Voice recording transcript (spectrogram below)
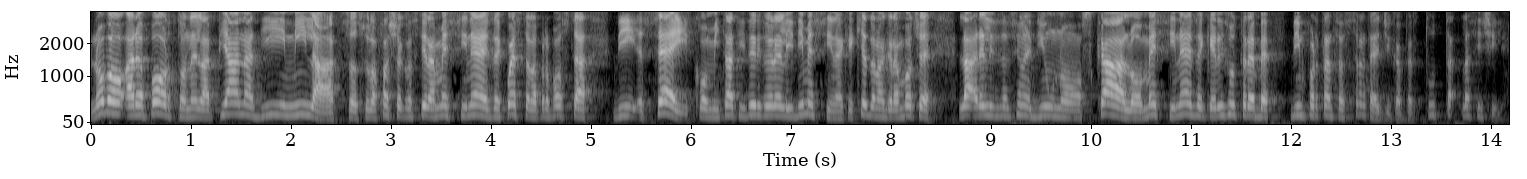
Nuovo aeroporto nella piana di Milazzo, sulla fascia costiera messinese. Questa è la proposta di sei comitati territoriali di Messina che chiedono a gran voce la realizzazione di uno scalo messinese che risulterebbe di importanza strategica per tutta la Sicilia.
